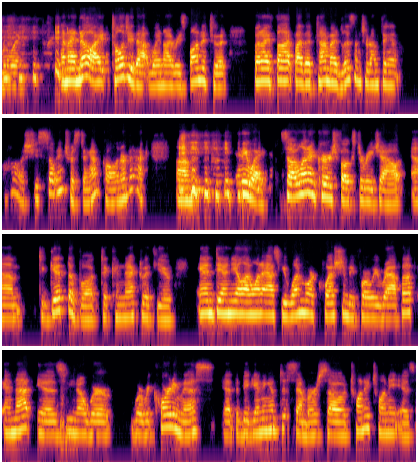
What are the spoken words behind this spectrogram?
really, and I know I told you that when I responded to it, but I thought by the time I'd listened to it, I'm thinking, oh, she's so interesting. I'm calling her back. Um, anyway, so I want to encourage folks to reach out, um, to get the book, to connect with you. And Danielle, I want to ask you one more question before we wrap up, and that is, you know, we're we're recording this at the beginning of December, so 2020 is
